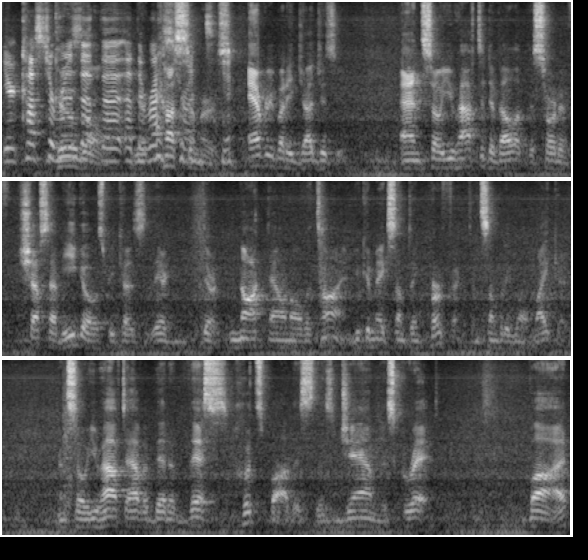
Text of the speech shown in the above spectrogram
Your customers Google, at the at the restaurant. customers, everybody judges you, and so you have to develop this sort of chefs have egos because they're they're knocked down all the time. You can make something perfect and somebody won't like it, and so you have to have a bit of this chutzpah, this this jam, this grit, but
